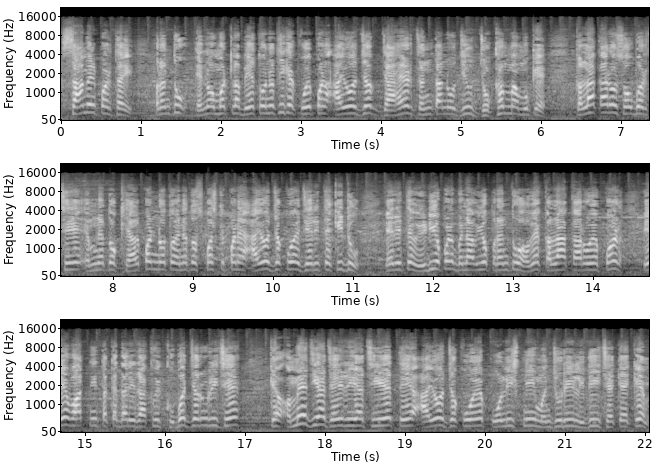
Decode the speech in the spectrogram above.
સામેલ પણ થઈ. પરંતુ એનો મતલબ એ તો નથી કે કોઈ પણ આયોજક જાહેર જનતાનો જીવ જોખમમાં મૂકે. કલાકારો સોબર છે, એમને તો ખ્યાલ પણ નહોતો, એને તો સ્પષ્ટપણે આયોજકોએ જે રીતે કીધું, એ રીતે વીડિયો પણ બનાવ્યો, પરંતુ હવે કલાકારોએ પણ એ વાતની તકેદારી રાખવી ખૂબ જ જરૂરી છે. કે અમે જ્યાં જઈ રહ્યા છીએ તે આયોજકોએ પોલીસની મંજૂરી લીધી છે કે કેમ?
